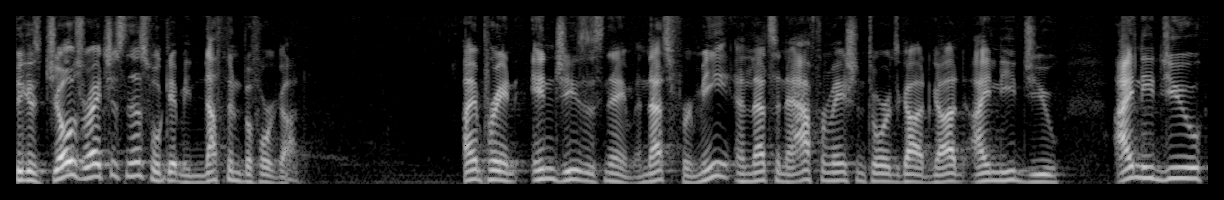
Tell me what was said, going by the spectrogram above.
because Joe's righteousness will get me nothing before God. I'm praying in Jesus' name. And that's for me, and that's an affirmation towards God. God, I need you. I need you.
